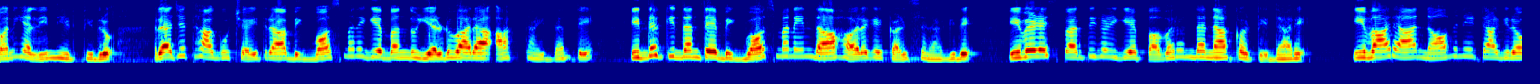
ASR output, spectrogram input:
ಕೊನೆಯಲ್ಲಿ ನೀಡ್ತಿದ್ರು. ರಜತ್ ಹಾಗೂ ಚೈತ್ರ ಬಿಗ್ ಬಾಸ್ ಮನೆಗೆ ಬಂದು ಎರಡು ವಾರ ಆಗ್ತಾ ಇದ್ದಂತೆ, ಇದ್ದಕ್ಕಿದ್ದಂತೆ ಬಿಗ್ ಬಾಸ್ ಮನೆಯಿಂದ ಹೊರಗೆ ಕಳಿಸಲಾಗಿದೆ. ಈ ವೇಳೆ ಸ್ಪರ್ಧಿಗಳಿಗೆ ಪವರ್ ಒಂದನ್ನ ಕೊಟ್ಟಿದ್ದಾರೆ. ಈ ವಾರ ನಾಮಿನೇಟ್ ಆಗಿರೋ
